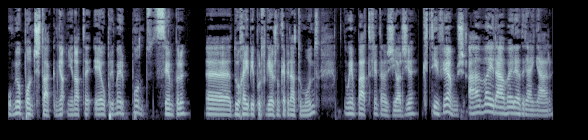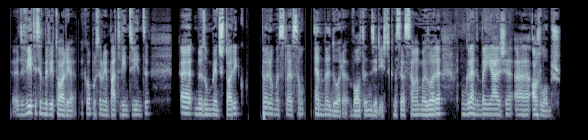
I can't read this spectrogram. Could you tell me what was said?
o meu ponto de destaque, minha, minha nota, é o primeiro ponto de sempre uh, do rugby português no Campeonato do Mundo. O empate frente à Geórgia, que tivemos à beira à beira de ganhar. Devia ter sido uma vitória, acabou por ser um empate 20-20, uh, mas um momento histórico para uma seleção amadora. Volto a dizer isto, que na seleção amadora um grande bem-aja uh, aos lobos.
